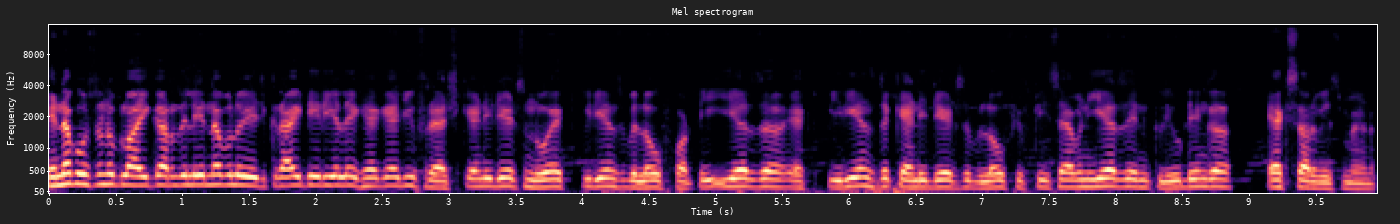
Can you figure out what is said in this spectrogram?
ਇਹਨਾਂ ਪੋਸਟਾਂ ਨੂੰ ਅਪਲਾਈ ਕਰਨ ਦੇ ਲਈ ਇਹਨਾਂ ਵੱਲੋਂ ਏਜ ਕ੍ਰਾਈਟੇਰੀਆ ਲਿਖਿਆ ਗਿਆ ਜੀ fresh candidates no experience below 40 years experienced candidates below 57 years including ex serviceman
